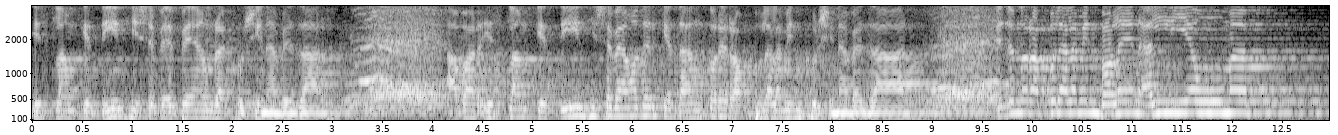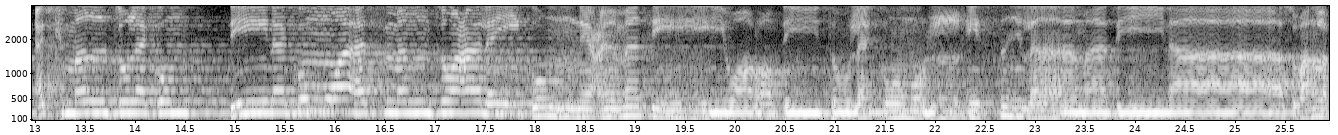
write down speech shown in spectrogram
ইসলামকে দিন হিসেবে পেয়ে আমরা খুশি না বেজার আবার ইসলামকে দিন হিসেবে আমাদেরকে দান করে রব্বুল আলামিন খুশি না বেজার এজন্য রব্বুল আলামিন বলেন আল-ইয়াউমা আকমালতু লাকুম دينكم وأتممت عليكم نعمتي ورضيت لكم الإسلام دينا سبحان الله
